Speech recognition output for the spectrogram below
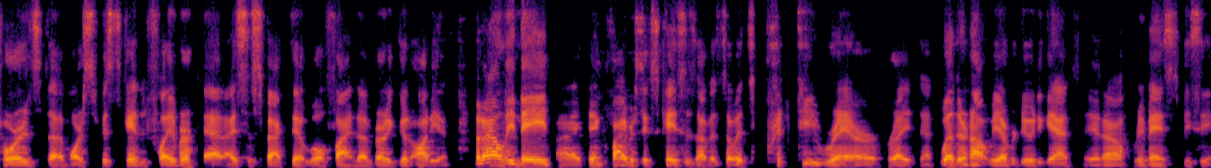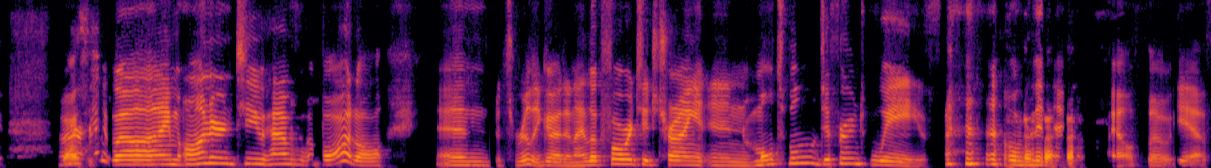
towards the more sophisticated flavor. And I suspect that we'll find a very good audience. But I only made, I think, five or six cases of it. So it's pretty rare, right? And whether or not we ever do it again, you know, remains to be seen. All right. Well, I'm honored to have a bottle and it's really good. And I look forward to trying it in multiple different ways over the next while. So, yes.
